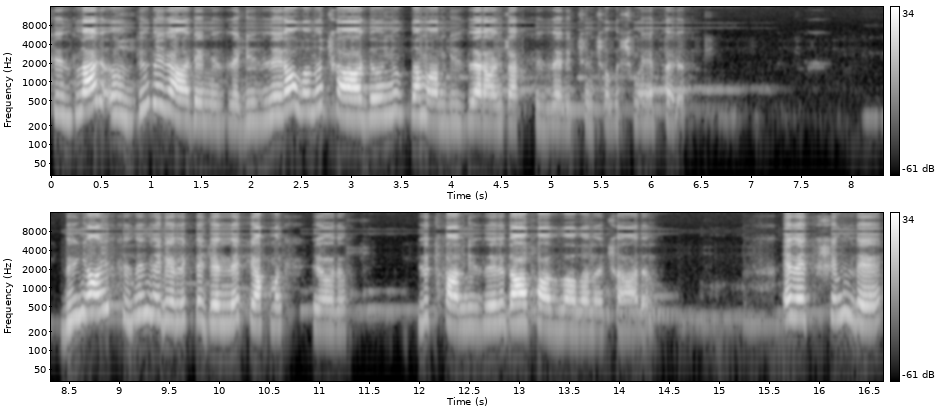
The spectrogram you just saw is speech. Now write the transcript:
Sizler özgür iradenizle bizleri alana çağırdığınız zaman bizler ancak sizler için çalışma yaparız. Dünyayı sizinle birlikte cennet yapmak istiyoruz. Lütfen bizleri daha fazla alana çağırın. Evet şimdi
